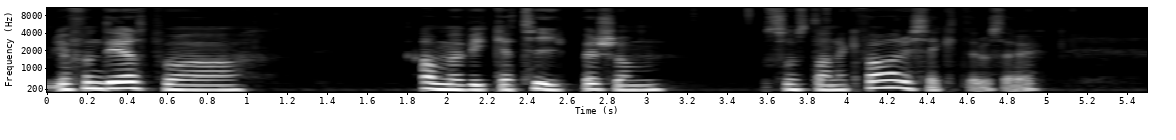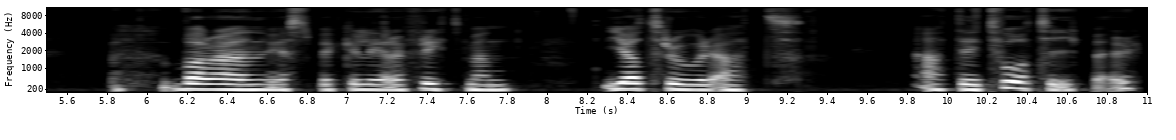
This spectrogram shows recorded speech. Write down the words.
Jag har funderat på ja, men vilka typer som, som stannar kvar i sekter och sådär. Bara nu jag spekulerar fritt men jag tror att att det är två typer.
